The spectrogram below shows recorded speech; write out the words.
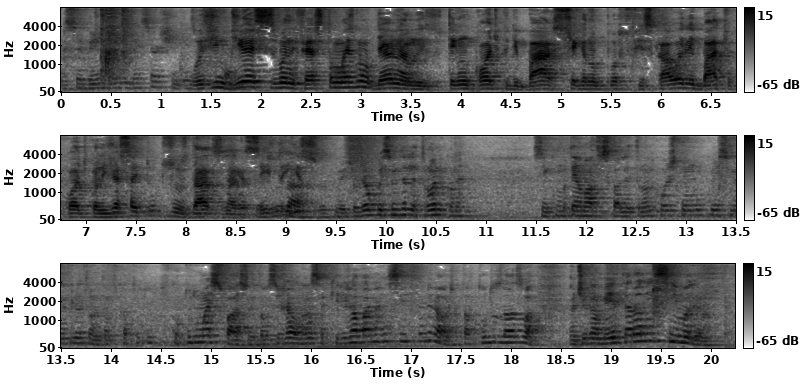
que ser bem, bem, bem certinho. Bem Hoje em dia esses manifestos estão mais modernos, né, Luiz? Tem um código de barras, chega no posto fiscal, ele bate o código ali, já sai todos os dados na receita, é isso? Hoje é o conhecimento eletrônico, né? Assim como tem a nota fiscal eletrônica, hoje tem um conhecimento eletrônico, então fica tudo, ficou tudo mais fácil. Então você já lança aqui e já vai na Receita Federal, já está todos os dados lá. Antigamente era ali em cima, ali, ó.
